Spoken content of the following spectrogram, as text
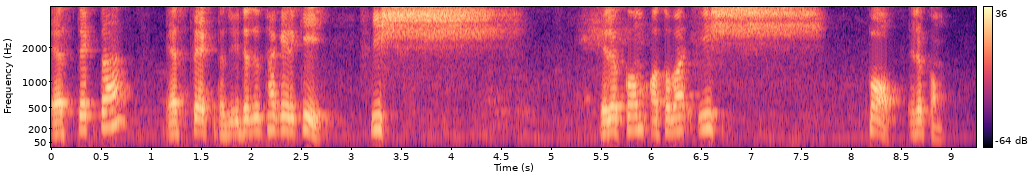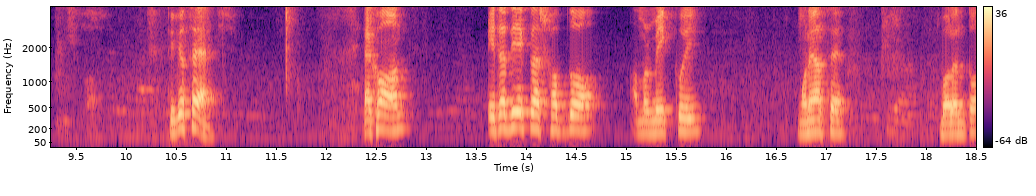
এসটেকটা এসপে একটা এটা যদি থাকে এর কি? ইস। এরকম অথবা ইস প এরকম। ঠিক আছে? এখন এটা দিয়ে একটা শব্দ আমরা মেক করি। মনে আছে? বলেন তো।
